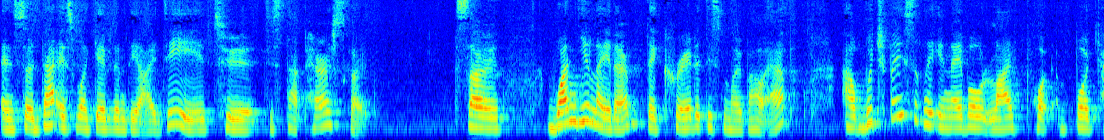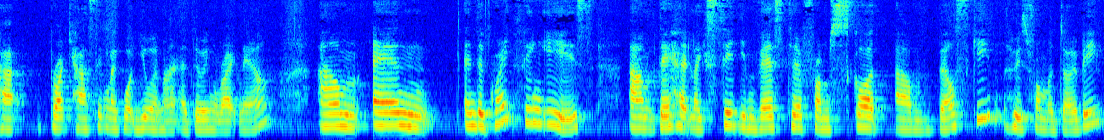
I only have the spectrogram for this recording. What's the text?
And so that is what gave them the idea to, to start Periscope. So one year later, they created this mobile app, uh, which basically enabled live broadcast, broadcasting like what you and I are doing right now. Um, and, and the great thing is, um, they had like seed investor from Scott um, Belsky, who's from Adobe.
